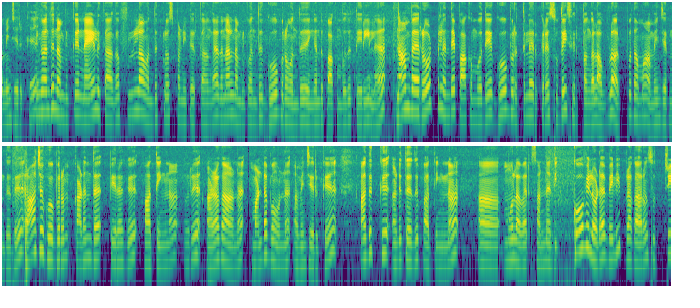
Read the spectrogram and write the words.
அமைஞ்சிருக்கு. இங்கே வந்து நம்மளுக்கு நெயலுக்காக ஃபுல்லாக வந்து க்ளோஸ் பண்ணிட்டு இருக்காங்க. அதனால நம்மளுக்கு வந்து கோபுரம் வந்து இங்கேருந்து பார்க்கும்போது தெரியல. நாம் ரோட்டிலேருந்தே பார்க்கும்போதே கோபுரத்தில் இருக்கிற சுதை சிற்பங்கள் அவ்வளோ அற்புதமாக அமைஞ்சிருந்தது. ராஜகோபுரம் கடந்த பிறகு பார்த்தீங்கன்னா ஒரு அழகான மண்டபம் ஒன்று அமைஞ்சிருக்கு. அதுக்கு அடுத்தது பார்த்தீங்கன்னா மூலவர் சன்னதி. கோவிலோட வெளிப்பிரகாரம் சுற்றி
